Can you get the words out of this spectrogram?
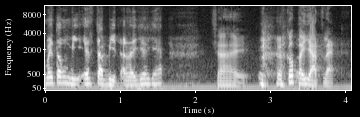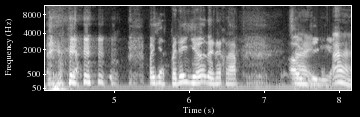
ไม่ต้องมีเอสตบิดอะไรเยอะแยะ ใช่ ก็ประหยัดแหละ ประหยัดไปได้เยอะเลยนะครับเอาใช่จริงๆอ่าอะ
